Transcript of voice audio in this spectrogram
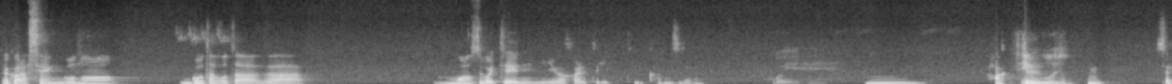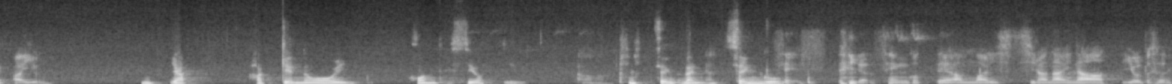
だから戦後のごたごたがものすごい丁寧に描かれてるっていう感じだね。ほえうん。発見戦後ん？せあいいよ。ん？いや発見の多い本ですよっていう。あ 戦何？戦後？せいや戦後ってあんまり知らないなって言おうとしただけ。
